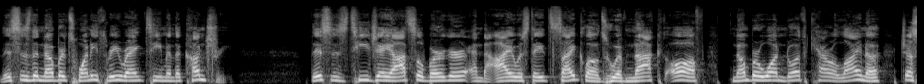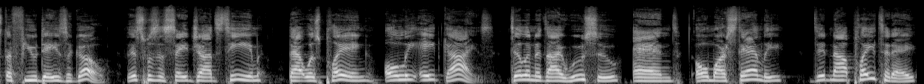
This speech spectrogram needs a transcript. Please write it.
This is the number 23 ranked team in the country. This is TJ Otzelberger and the Iowa State Cyclones, who have knocked off number one North Carolina just a few days ago. This was a St. John's team that was playing only eight guys. Dylan Addae-Wusu and Omar Stanley did not play today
